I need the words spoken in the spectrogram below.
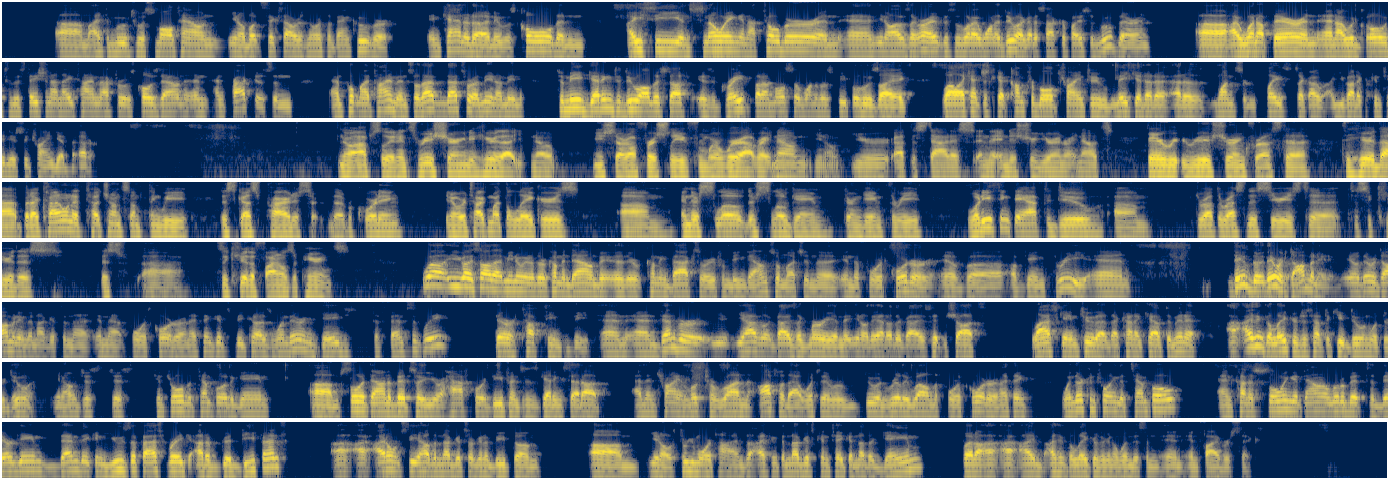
um, I had to move to a small town, you know, about six hours north of Vancouver in Canada, and it was cold and icy and snowing in October. And, and you know, I was like, all right, this is what I want to do. I got to sacrifice and move there. And uh, I went up there and, and I would go to the station at nighttime after it was closed down and, and practice and, and put my time in. So that, that's what I mean. I mean, to me, getting to do all this stuff is great, but I'm also one of those people who's like, well, I can't just get comfortable trying to make it at a, at a one certain place. It's like, I, you got to continuously try and get better. No, absolutely. And it's reassuring to hear that, you know, you start off firstly from where we're at right now. You know, you're at the status in the industry you're in right now. It's very re- reassuring for us to, to hear that. But I kind of want to touch on something we discussed prior to the recording. You know, we're talking about the Lakers um, and their slow, their slow game during game three. What do you think they have to do um, throughout the rest of this series to to secure this this uh, secure the finals appearance? Well, you guys saw that. You know, they're coming down. They're coming back. Sorry, from being down so much in the in the fourth quarter of uh, of Game Three, and they they were dominating. You know, they were dominating the Nuggets in that in that fourth quarter, and I think it's because when they're engaged defensively, they're a tough team to beat. And and Denver, you, you have guys like Murray, and they, you know they had other guys hitting shots last game too that that kind of kept them in it. I, I think the Lakers just have to keep doing what they're doing. You know, just just control the tempo of the game, um, slow it down a bit so your half court defense is getting set up and then try and look to run off of that, which they were doing really well in the fourth quarter. And I think when they're controlling the tempo and kind of slowing it down a little bit to their game, then they can use the fast break out of good defense. Uh, I, I, don't see how the Nuggets are going to beat them, um, you know, three more times. I think the Nuggets can take another game, but I, I, I think the Lakers are going to win this in, in, in five or six.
